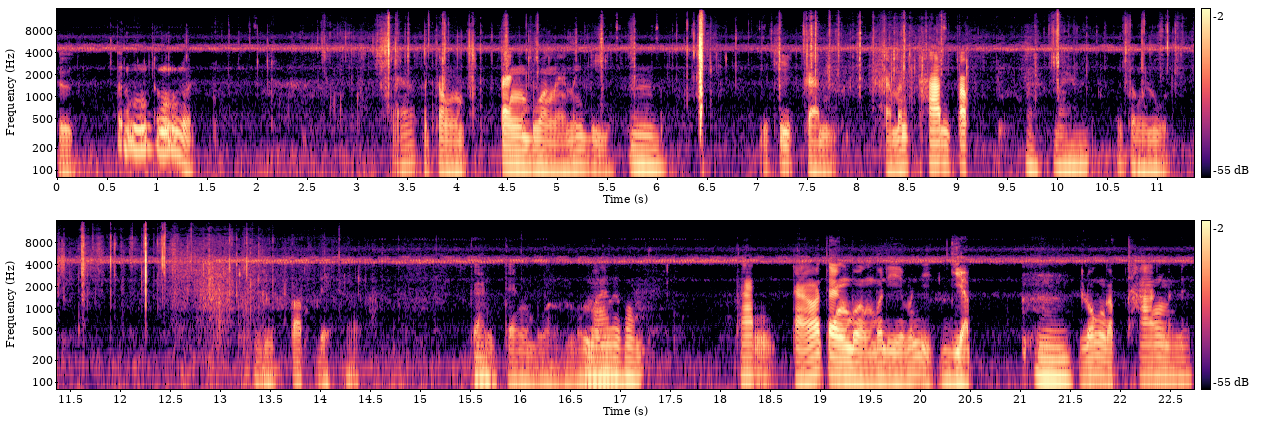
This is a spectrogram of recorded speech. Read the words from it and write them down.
ถือตึ้งตึ้งหลุดแล้วก็ต้องแต่งบวงให้มันดี อืม วิธีการแต่มันผ่านปั๊บไม้มันต้องหลุดหลุดปั๊บเด็กการแต่งบวงบ่ไม้แม่นไปพร้อมผ่านแต่ว่าแต่งบวงบ่ดีมันอีเหยียบอืมลงกับทางมันเลย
